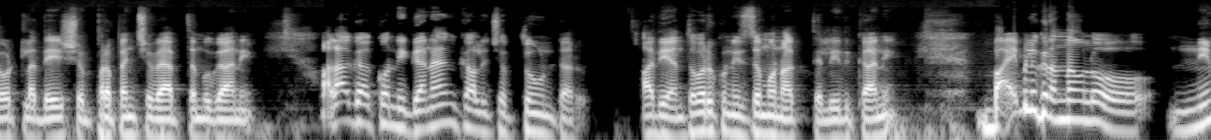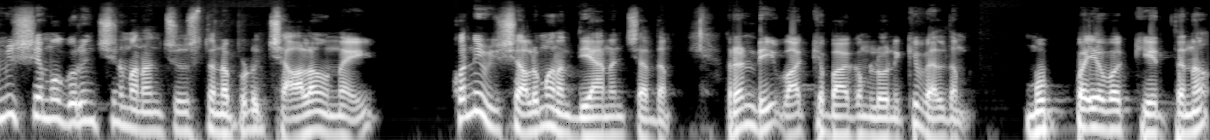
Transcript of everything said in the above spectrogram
చోట్ల దేశ ప్రపంచవ్యాప్తము కానీ అలాగా కొన్ని గణాంకాలు చెప్తూ ఉంటారు. అది ఎంతవరకు నిజమో నాకు తెలియదు కానీ. బైబిల్ గ్రంథంలో నిమిషము గురించి మనం చూస్తున్నప్పుడు చాలా ఉన్నాయి. కొన్ని విషయాలు మనం ధ్యానం చేద్దాం. రండి వాక్య భాగంలోనికి వెళ్దాం. ముప్పైవ కీర్తన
